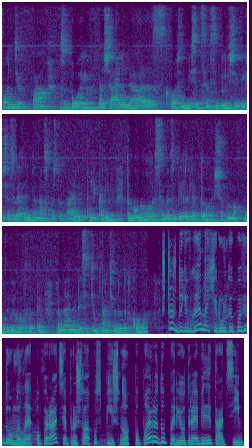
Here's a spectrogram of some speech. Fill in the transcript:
фондів, зборів. На жаль, з кожним місяцем все більше і більше звернень до нас поступає від лікарів. Тому ми оголосили збір для того, щоб ми могли виготовити принаймні 10 імплантів додатково. Що ж до Євгена, хірурги повідомили, операція пройшла успішно. Попереду період реабілітації.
